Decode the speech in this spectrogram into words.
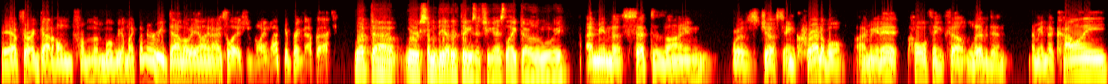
Yeah, after I got home from the movie, I'm like, let me re-download Alien Isolation. I'm like, let me bring that back. What uh, were some of the other things that you guys liked out of the movie? I mean, the set design was just incredible. I mean, it whole thing felt lived in. I mean, the colony,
